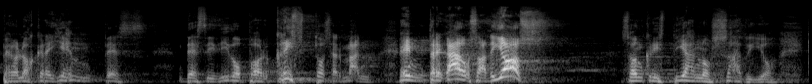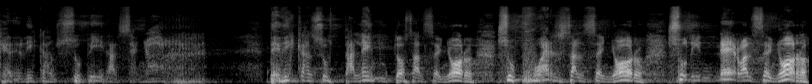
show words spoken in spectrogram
Pero los creyentes decididos por Cristo, hermanos, entregados a Dios, son cristianos sabios que dedican su vida al Señor dedican sus talentos al Señor, su fuerza al Señor, su dinero al Señor,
